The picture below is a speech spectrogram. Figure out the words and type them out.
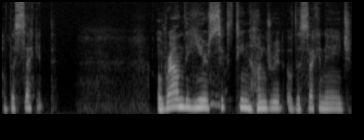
of the Second. Around the year 1600 of the Second Age,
